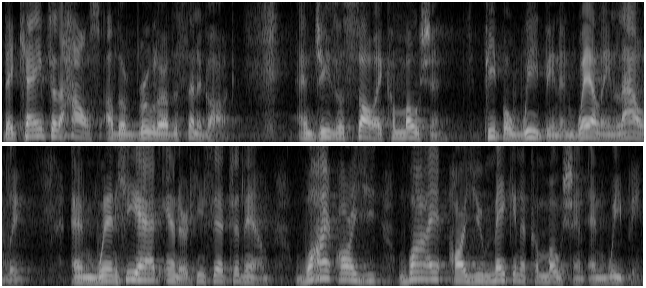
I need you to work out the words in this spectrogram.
They came to the house of the ruler of the synagogue, and Jesus saw a commotion, people weeping and wailing loudly. And when he had entered, he said to them, Why are you, why are you making a commotion and weeping?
